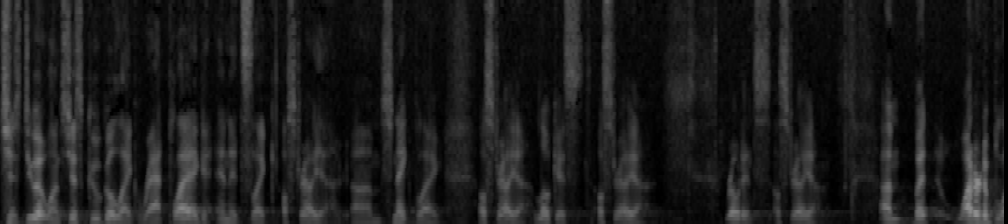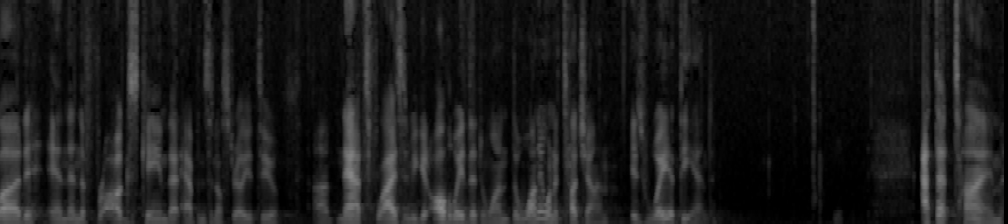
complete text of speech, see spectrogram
Just do it once. Just Google like rat plague, and it's like Australia, um, snake plague, Australia, locust, Australia, rodents, Australia. Um, but water to blood, and then the frogs came. That happens in Australia too. Uh, gnats, flies, and we get all the way to the one. The one I want to touch on is way at the end. At that time,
